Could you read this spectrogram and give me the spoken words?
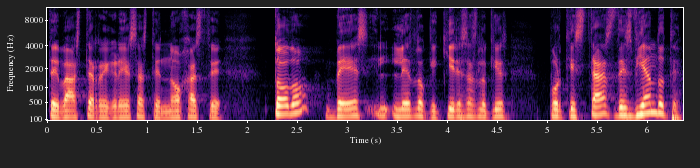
te vas, te regresas, te enojas, te... todo ves, lees lo que quieres, haces lo que quieres, porque estás desviándote.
